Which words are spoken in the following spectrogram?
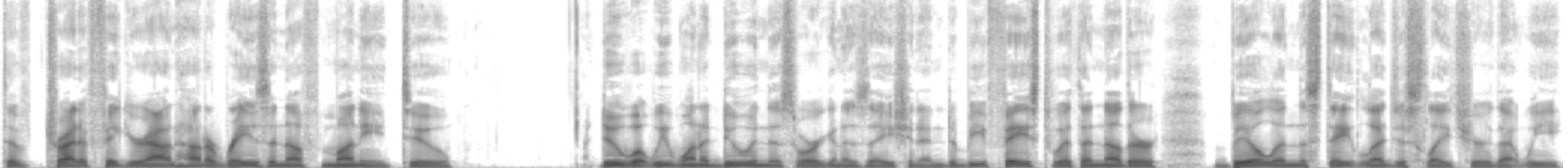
to try to figure out how to raise enough money to do what we want to do in this organization and to be faced with another bill in the state legislature that we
